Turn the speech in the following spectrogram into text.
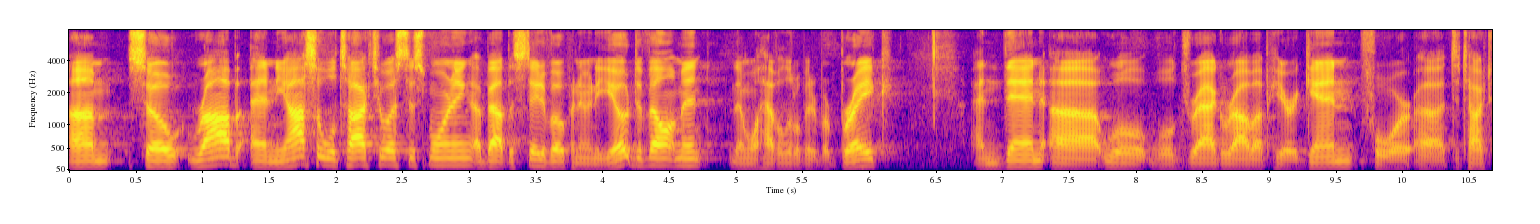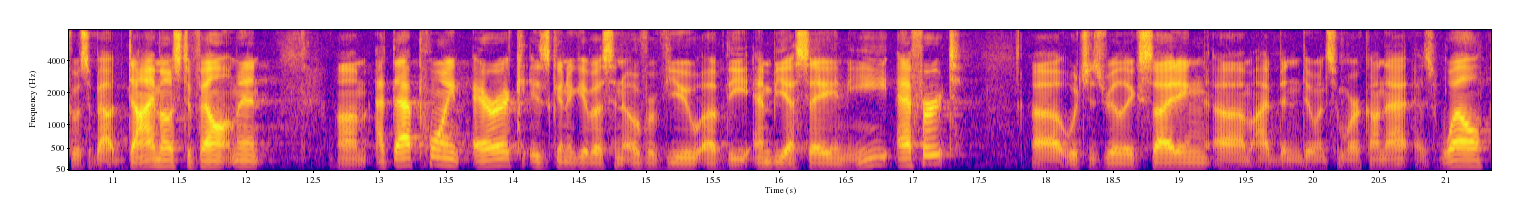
Um, So Rob and Jasa will talk to us this morning about the state of OpenMDAO development, then we'll have a little bit of a break, and then uh, we'll, we'll drag Rob up here again for, uh, to talk to us about Dymos development. Um, At that point, Eric is going to give us an overview of the MBSA and E effort, uh, which is really exciting. Um, I've been doing some work on that as well.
